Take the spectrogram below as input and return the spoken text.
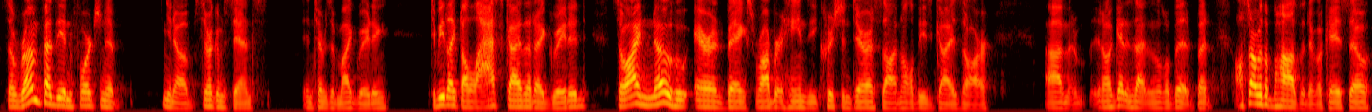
So Rumph had the unfortunate, you know, circumstance in terms of my grading to be like the last guy that I graded. So I know who Aaron Banks, Robert Hainsey, Christian Darrisaw, and all these guys are. Um, and I'll get into that in a little bit, but I'll start with a positive. Okay, so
